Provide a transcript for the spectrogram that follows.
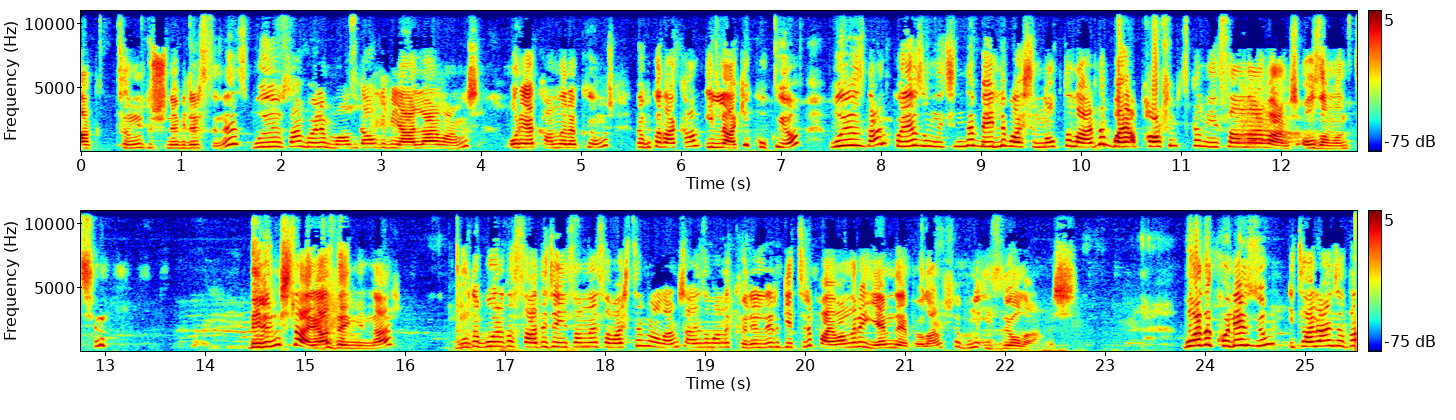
aktığını düşünebilirsiniz. Bu yüzden böyle mazgal gibi yerler varmış. Oraya kanlar akıyormuş ve bu kadar kan illaki kokuyor. Bu yüzden Kolezyum'un içinde belli başlı noktalarda bayağı parfüm sıkan insanlar varmış o zaman için. Delirmişler ya zenginler. Burada bu arada sadece insanları savaştırmıyorlarmış, aynı zamanda köleleri getirip hayvanlara yem de yapıyorlarmış ve bunu izliyorlarmış. Bu arada kolezyum İtalyanca'da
